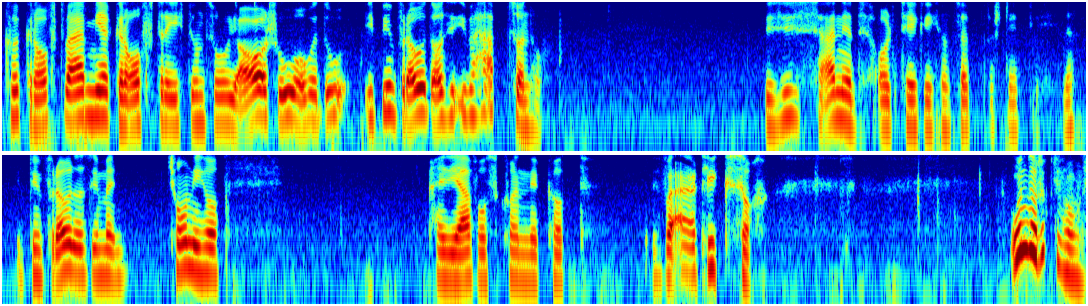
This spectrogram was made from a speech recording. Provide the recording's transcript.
keine Kraft war, mehr Kraftrecht und so. Ja, schon, aber du, ich bin froh, dass ich überhaupt so einen habe. Das ist auch nicht alltäglich und selbstverständlich. Ne? Ich bin froh, dass ich meinen Johnny habe. Hätte ich auch fast keinen nicht gehabt. Das war auch eine Glückssache. Und rückgewogen.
